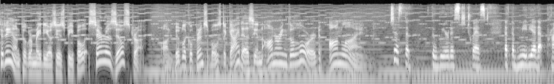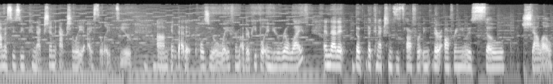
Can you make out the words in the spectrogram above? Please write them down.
Today on Pilgrim Radio's His People, Sarah Zylstra on biblical principles to guide us in honoring the Lord online. Just the, the weirdest twist that the media that promises you connection actually isolates you mm-hmm. um, and that it pulls you away from other people in your real life and that it the, the connections it's offering they're offering you is so shallow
